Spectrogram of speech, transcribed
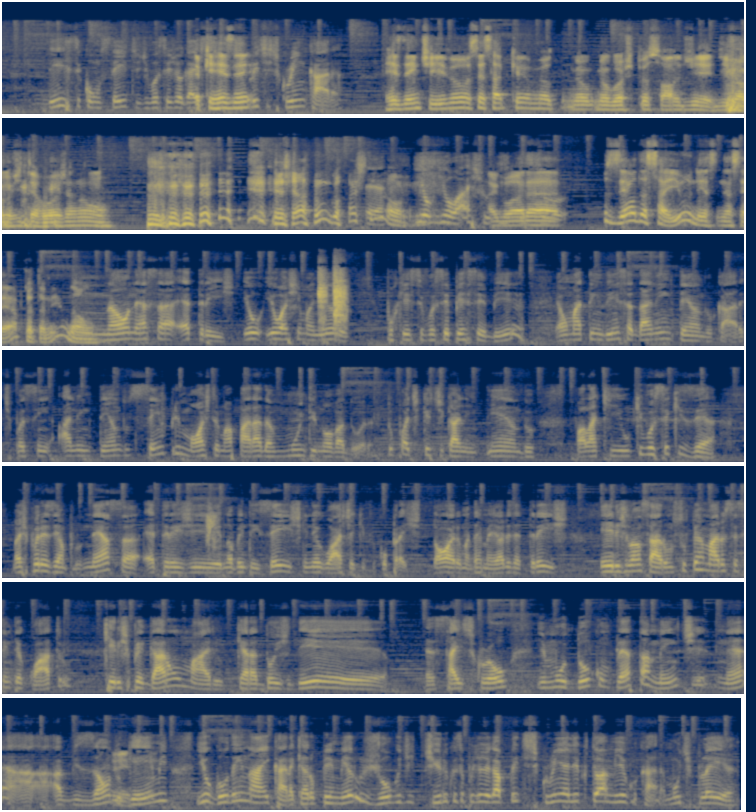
desse conceito de você jogar é porque Resident... split screen, cara. Resident Evil, você sabe que o meu, meu, meu gosto pessoal de, de jogos de terror já não. já não gosto, É, não. E eu, eu acho Agora, isso... O Zelda saiu nesse, nessa época também ou não? Não nessa E3. Eu, eu achei maneiro, porque se você perceber, é uma tendência da Nintendo, cara. Tipo assim, a Nintendo sempre mostra uma parada muito inovadora. Tu pode criticar a Nintendo, falar que o que você quiser. Mas, por exemplo, nessa E3 de 96, que o nego acha que ficou pra história, uma das melhores E3, eles lançaram o Super Mario 64, que eles pegaram o Mario, que era 2D é, side-scroll e mudou completamente, né, a, a visão do Sim. game. E o GoldenEye, cara, que era o primeiro jogo de tiro que você podia jogar split screen ali com teu amigo, cara, multiplayer.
